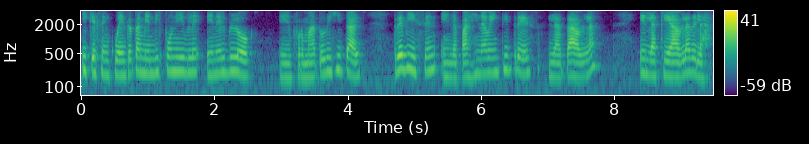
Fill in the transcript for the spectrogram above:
y que se encuentra también disponible en el blog en formato digital, revisen en la página 23 la tabla en la que habla de las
